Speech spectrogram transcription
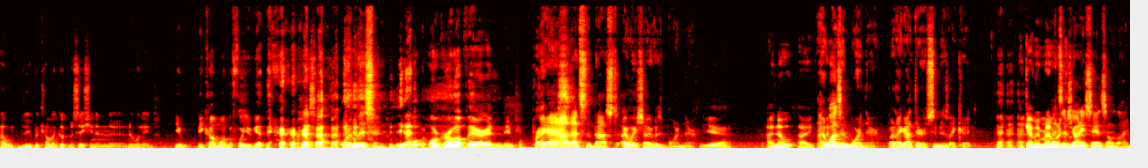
How do you become a good musician in uh, New Orleans? You become one before you get there, Or listen. or, or grow up there and, and practice. Yeah, that's the best. I wish I was born there. yeah. I know I I wasn't born there, but I got there as soon as I could. I can remember That's a a, Johnny Sansone line.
